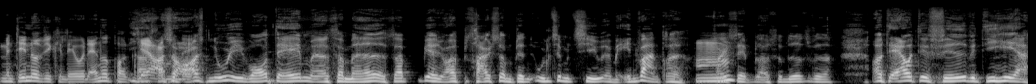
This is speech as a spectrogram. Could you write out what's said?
men det er noget, vi kan lave et andet podcast Ja, og så også nu i vores dage, med så, meget, så bliver han jo også betragtet som den ultimative med indvandrere, mm. Mhm. for eksempel, og så videre, og så videre. Og det er jo det fede ved de her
